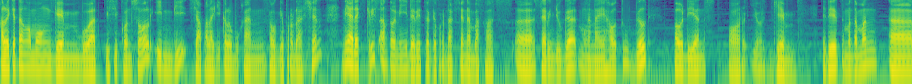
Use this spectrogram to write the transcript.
kalau kita ngomong game buat PC konsol indie, siapa lagi kalau bukan Toge Production? Ini ada Chris Anthony dari Toge Production yang bakal uh, sharing juga mengenai how to build audience for your game. Jadi teman-teman uh,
